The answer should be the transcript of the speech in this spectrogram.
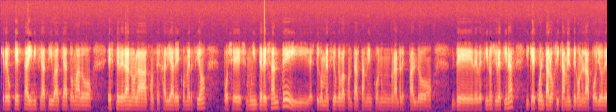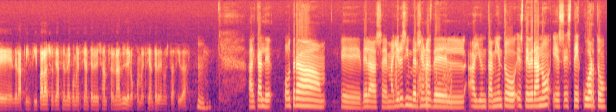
Creo que esta iniciativa que ha tomado este verano la Concejalía de Comercio pues es muy interesante y estoy convencido que va a contar también con un gran respaldo de, vecinos y vecinas y que cuenta lógicamente con el apoyo de, la principal asociación de comerciantes de San Fernando y de los comerciantes de nuestra ciudad. Alcalde, otra eh, de las eh, mayores inversiones del ayuntamiento este verano es este cuarto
